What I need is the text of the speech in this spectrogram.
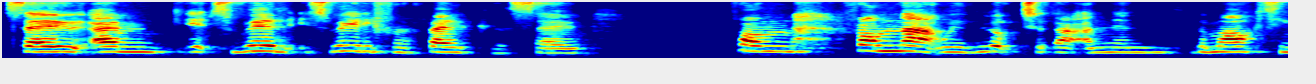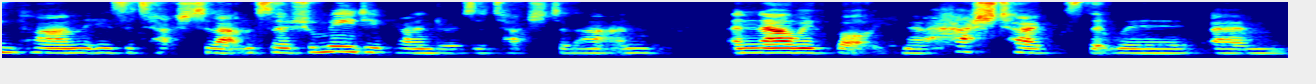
So um, it's really it's really for a focus. So from from that we've looked at that, and then the marketing plan is attached to that, and the social media calendar is attached to that, and and now we've got you know hashtags that we're um,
